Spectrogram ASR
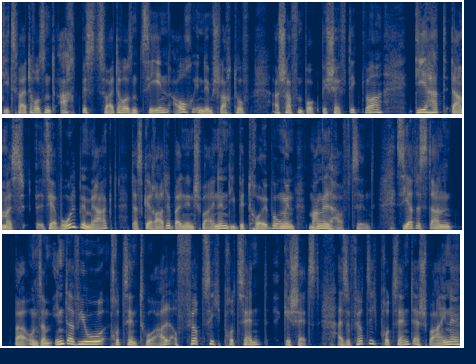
die 2008 bis 2010 auch in dem Schlachthof Aschaffenburg beschäftigt war, die hat damals sehr wohl bemerkt, dass gerade bei den Schweinen die Betäubungen mangelhaft sind. Sie hat es dann bei unserem Interview prozentual auf 40 Prozent geschätzt. Also 40 Prozent der Schweine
